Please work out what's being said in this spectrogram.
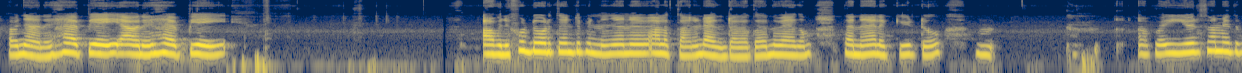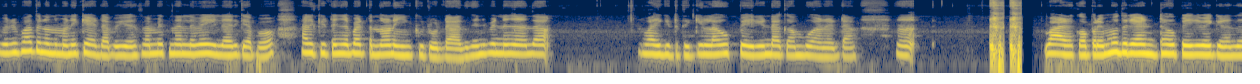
അപ്പം ഞാൻ ഹാപ്പിയായി അവന് ഹാപ്പിയായി അവന് ഫുഡ് കൊടുത്തിട്ട് പിന്നെ ഞാൻ അലക്കാനുണ്ടായിരുന്നു അതൊക്കെ ഒന്ന് വേഗം തന്നെ അലക്കിയിട്ടു. അപ്പോൾ ഈ ഒരു സമയത്ത് ഇപ്പോൾ ഒരു പതിനൊന്ന് മണിക്കായിട്ട് അപ്പോൾ ഈ ഒരു സമയത്ത് നല്ല വെയിലായിരിക്കും. അപ്പോൾ അലക്കിയിട്ട് ഞാൻ പെട്ടെന്ന് ഉണങ്ങി കിട്ടും കേട്ടോ അത് കഴിഞ്ഞ് പിന്നെ ഞാൻ എന്താ വൈകിട്ടത്തേക്കുള്ള ഉപ്പേരി ഉണ്ടാക്കാൻ പോവാണ് കേട്ടോ വാഴക്കൊപ്പറയും മുതിരയാണ് കേട്ടോ ഉപ്പേരി വെക്കണത്.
